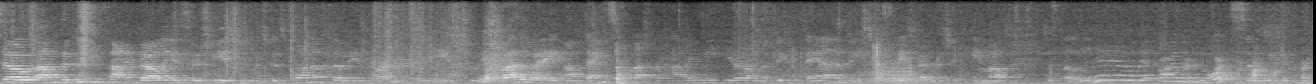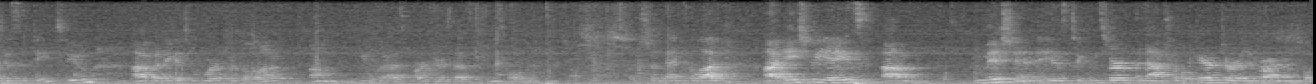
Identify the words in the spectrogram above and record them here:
So um, the Housatonic Valley Association, which is one of the main partners in the H2H. By the way, um, thanks so much for having me here. I'm a big fan of H2H. I wish it came up just a little bit farther north so we could participate too. Uh, But I get to work with a lot of um, you as partners, as a consultant. So thanks a lot. Uh, HVA's um, mission is to conserve the natural character and environmental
